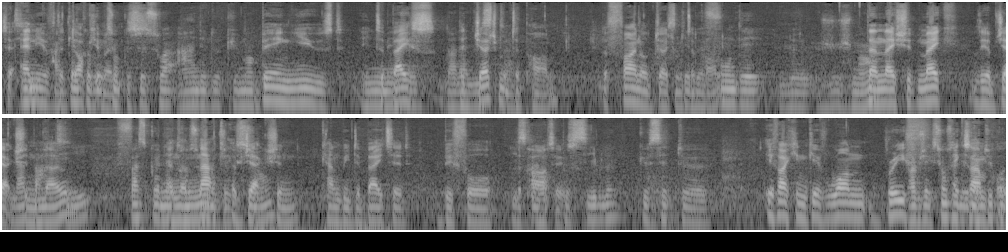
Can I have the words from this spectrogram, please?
to any of the documents ce soit à un des documents being used to base the judgment upon, the final judgment upon, then they should make the objection known, and then that objection. can be debated before the parties. possible que cette euh, If I can give one brief objection soit débattue example.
